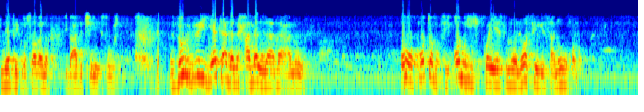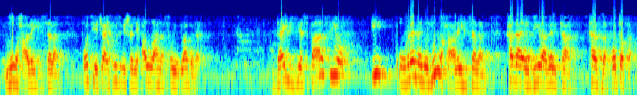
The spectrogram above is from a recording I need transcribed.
neprikosloveno i bade čini i služi Zurrijeta men hamelna ma'anu ovo potomci onih koje smo nosili sa Nuhom Nuh alaihi podsjeća ih uzvišeni Allah na svoju blagodat. Da ih je spasio i u vremenu Nuha, alaihissalam, kada je bila velika kazna potopa.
